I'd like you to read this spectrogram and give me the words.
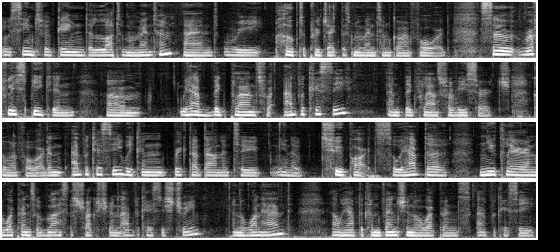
we seem to have gained a lot of momentum and we hope to project this momentum going forward. So roughly speaking um, we have big plans for advocacy and big plans for research going forward. And advocacy we can break that down into you know two parts. So we have the nuclear and weapons of mass destruction advocacy stream on the one hand, and we have the conventional weapons advocacy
